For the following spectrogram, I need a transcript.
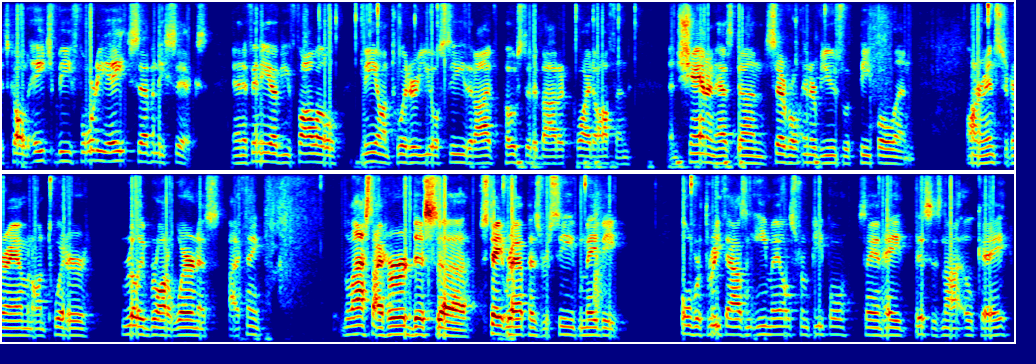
It's called HB 4876. And if any of you follow me on Twitter, you'll see that I've posted about it quite often and Shannon has done several interviews with people and on her Instagram and on Twitter, really brought awareness. I think the last I heard, this uh, state rep has received maybe over 3,000 emails from people saying, hey, this is not okay.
